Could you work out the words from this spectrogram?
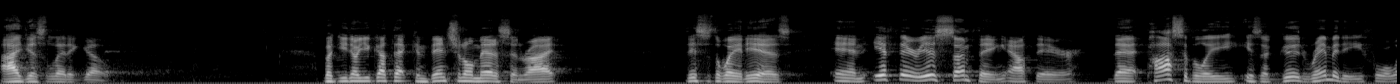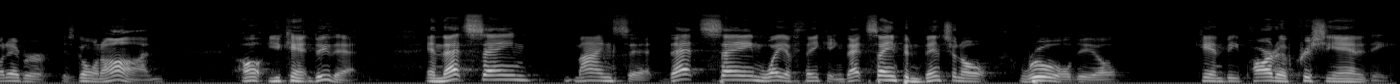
I just let it go. But you know, you got that conventional medicine, right? This is the way it is. And if there is something out there that possibly is a good remedy for whatever is going on, oh, you can't do that. And that same mindset, that same way of thinking, that same conventional rule deal can be part of Christianity.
